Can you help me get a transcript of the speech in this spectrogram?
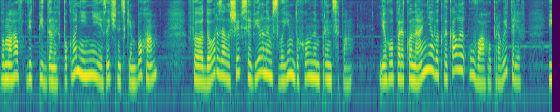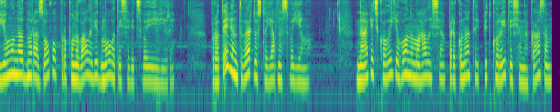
вимагав від підданих поклоніння язичницьким богам, Феодор залишився вірним своїм духовним принципам. Його переконання викликали увагу правителів, і йому неодноразово пропонували відмовитися від своєї віри. Проте він твердо стояв на своєму. Навіть коли його намагалися переконати підкоритися наказам,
